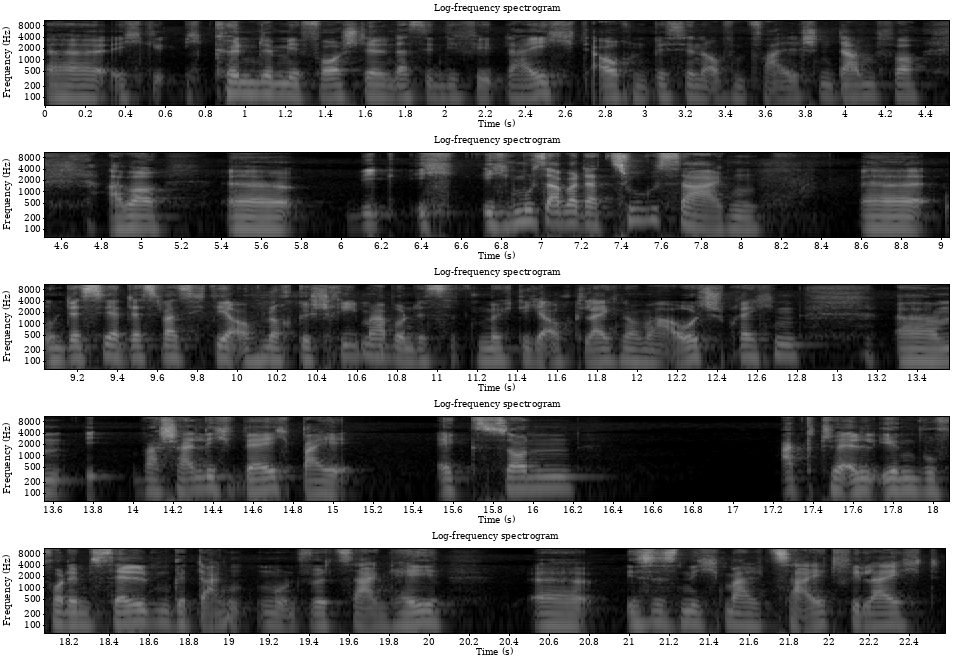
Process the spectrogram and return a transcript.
äh, ich, ich könnte mir vorstellen, dass sind die vielleicht auch ein bisschen auf dem falschen Dampfer. Aber äh, ich, ich muss aber dazu sagen, äh, und das ist ja das, was ich dir auch noch geschrieben habe, und das möchte ich auch gleich nochmal aussprechen. Ähm, wahrscheinlich wäre ich bei Exxon aktuell irgendwo vor demselben Gedanken und würde sagen, hey, äh, ist es nicht mal Zeit, vielleicht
